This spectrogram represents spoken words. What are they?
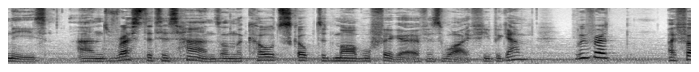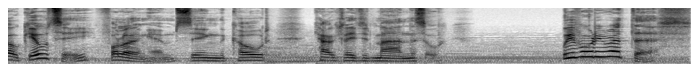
knees and rested his hands on the cold sculpted marble figure of his wife. He began. We've read. I felt guilty following him, seeing the cold, calculated man. This. We've already read this.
